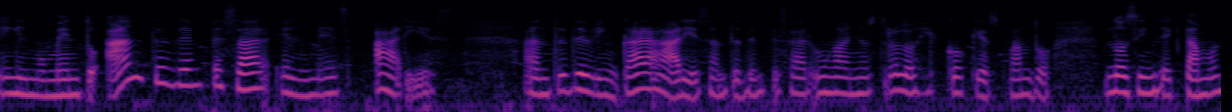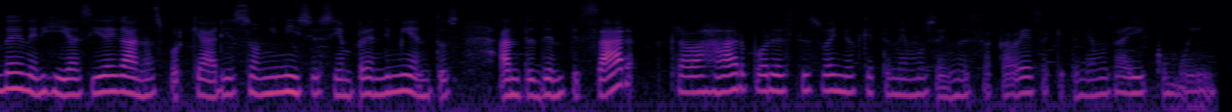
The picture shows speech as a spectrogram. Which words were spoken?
en el momento antes de empezar el mes Aries antes de brincar a Aries, antes de empezar un año astrológico, que es cuando nos inyectamos de energías y de ganas, porque Aries son inicios y emprendimientos, antes de empezar a trabajar por este sueño que tenemos en nuestra cabeza, que tenemos ahí como en,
